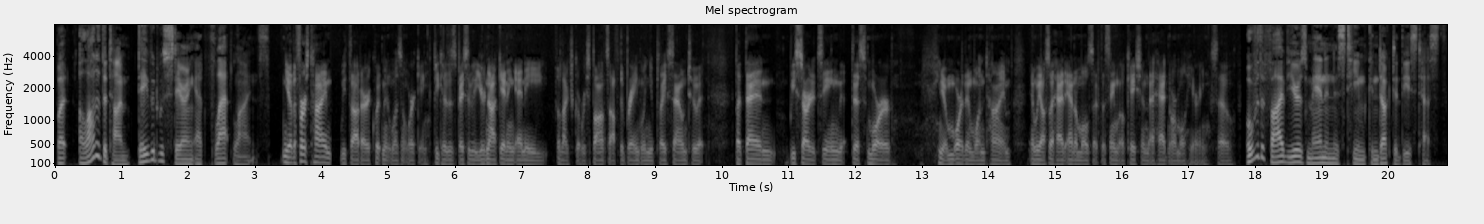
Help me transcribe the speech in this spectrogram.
But a lot of the time, David was staring at flat lines. You know, the first time we thought our equipment wasn't working because it's basically you're not getting any electrical response off the brain when you play sound to it. But then we started seeing this more, you know, more than one time. And we also had animals at the same location that had normal hearing. So over the five years Mann and his team conducted these tests,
